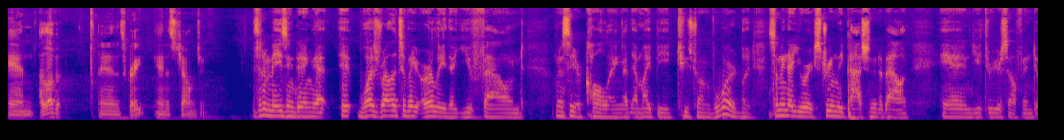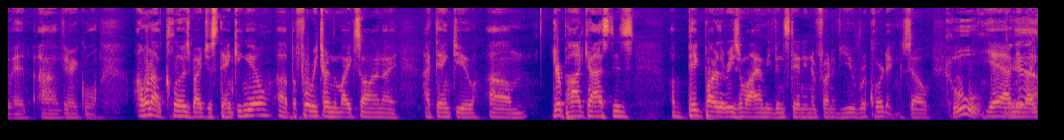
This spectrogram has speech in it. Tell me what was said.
And I love it. And it's great. And it's challenging. It's an amazing thing that it was relatively early that you found. I'm going to say your calling. That might be too strong of a word, but something that you were extremely passionate about, and you threw yourself into it. Uh, very cool. I want to close by just thanking you. Uh, before we turn the mics on, I I thanked you. Um, your podcast is a big part of the reason why I'm even standing in front of you recording. So Cool. yeah, I mean, like,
